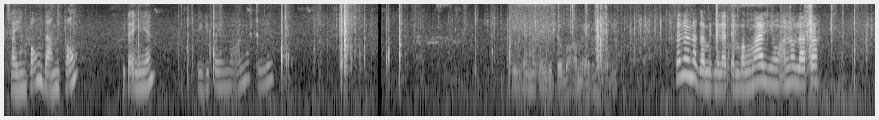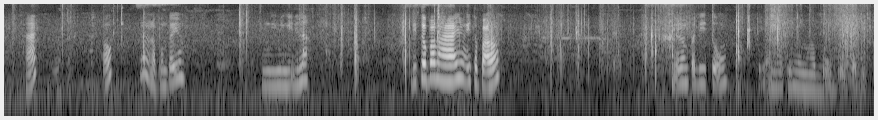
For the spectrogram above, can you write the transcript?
Sayang pa oh, dami pa oh. Kita niyo yan? Pwede pa yung ano, uling. Tingnan natin dito, baka mayroon pa dito. Saan na nagamit nila tembang mahal? Yung ano, lata? Ha? Oh, saan na napunta yun? Yung hiningi nila. Dito pa mahal, yung ito pa oh. Meron pa dito oh. Tignan natin yung mga buo-buo pa dito.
